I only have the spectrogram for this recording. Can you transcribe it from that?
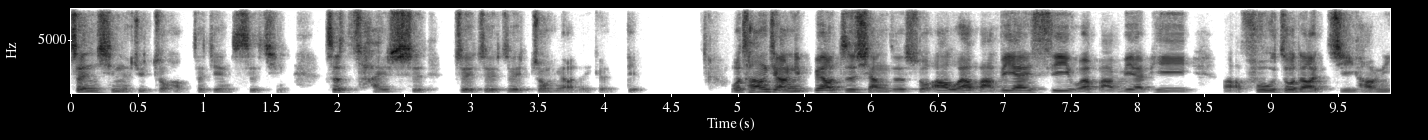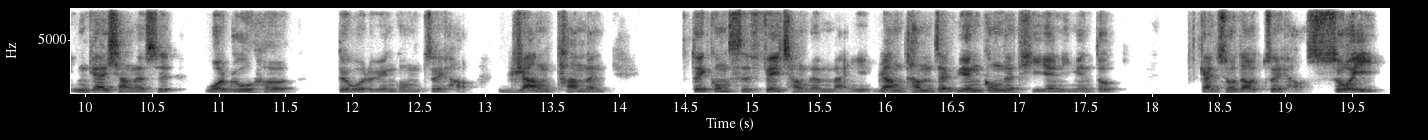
真心的去做好这件事情，这才是最最最重要的一个点。我常讲，你不要只想着说啊，我要把 VIC，我要把 VIP 啊服务做到极好，你应该想的是我如何对我的员工最好，让他们对公司非常的满意，让他们在员工的体验里面都。感受到最好，所以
